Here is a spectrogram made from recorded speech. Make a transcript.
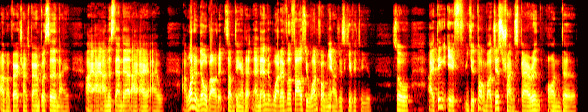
I'm a very transparent person I I, I understand that I, I I I want to know about it something like that and then whatever files you want from me I'll just give it to you so I think if you talk about just transparent on the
